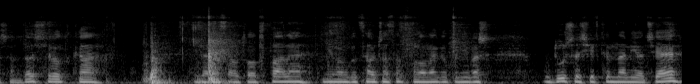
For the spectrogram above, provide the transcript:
Zapraszam do środka. Zaraz auto odpalę. Nie mam go cały czas odpalonego, ponieważ uduszę się w tym namiocie.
